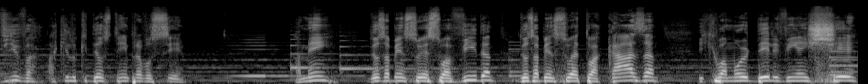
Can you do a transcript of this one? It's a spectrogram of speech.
Viva aquilo que Deus tem para você. Amém? Deus abençoe a sua vida, Deus abençoe a tua casa e que o amor dele venha encher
